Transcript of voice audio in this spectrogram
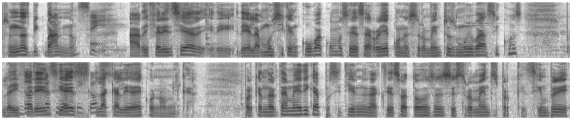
son unas big band, ¿no? Sí. A diferencia de, de- de la música en Cuba, cómo se desarrolla con instrumentos muy básicos, la diferencia es la calidad económica. Porque en Norteamérica pues sí tienen acceso a todos esos instrumentos porque siempre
